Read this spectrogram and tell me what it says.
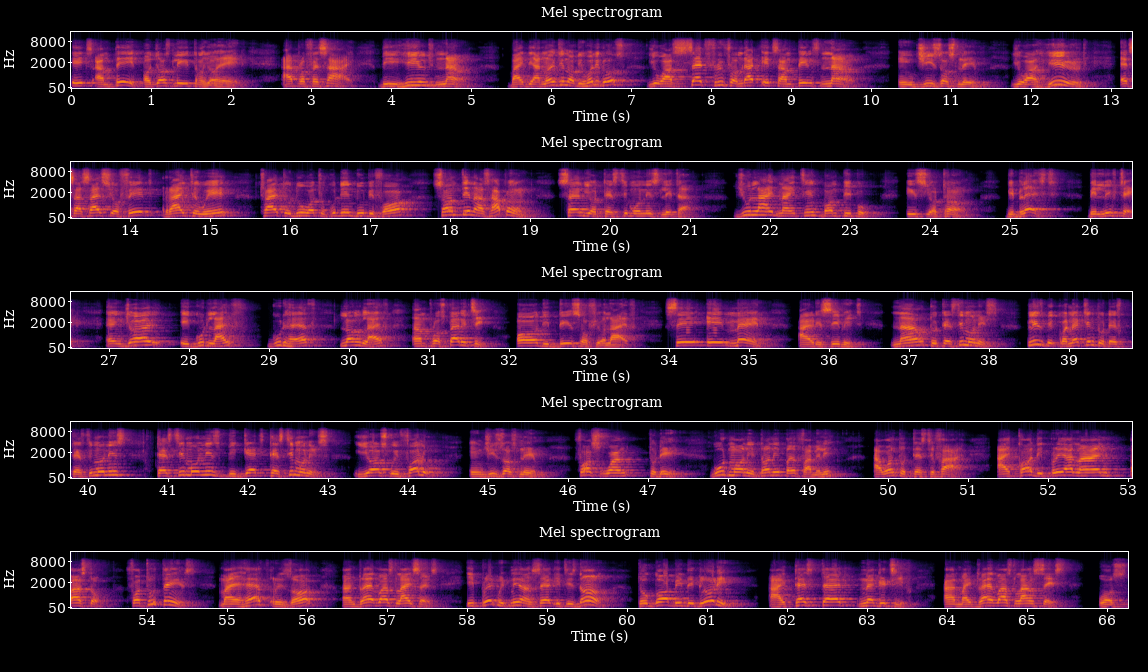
aches and pain, or just lay it on your head. I prophesy, be healed now. By the anointing of the Holy Ghost, you are set free from that aches and pains now. In Jesus' name, you are healed. Exercise your faith right away. Try to do what you couldn't do before. Something has happened. Send your testimonies later. July 19 bomb people is your turn. Be blessed, be lifted, enjoy a good life, good health, long life, and prosperity all the days of your life. Say amen. I receive it. Now to testimonies. Please be connecting to the testimonies. Testimonies beget testimonies. Yours will follow in Jesus' name. First one today. Good morning, Turning Point family. I want to testify. I called the prayer line pastor for two things my health result, and driver's license. He prayed with me and said, It is done. To God be the glory. I tested negative, and my driver's license was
